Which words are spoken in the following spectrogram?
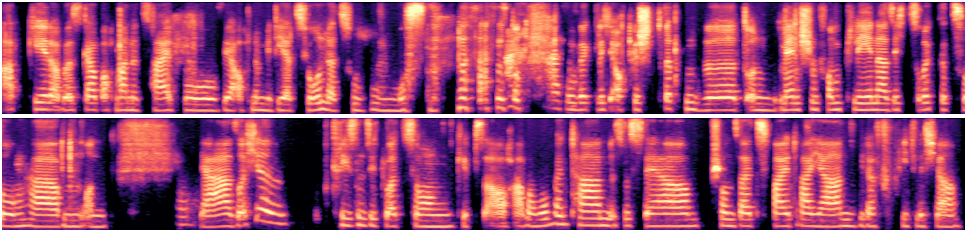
abgeht, aber es gab auch mal eine Zeit, wo wir auch eine Mediation dazu holen mussten. also, wo wirklich auch gestritten wird und Menschen vom Plenar sich zurückgezogen haben. Und ja, solche Krisensituationen gibt's auch. Aber momentan ist es sehr schon seit zwei, drei Jahren wieder friedlicher.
